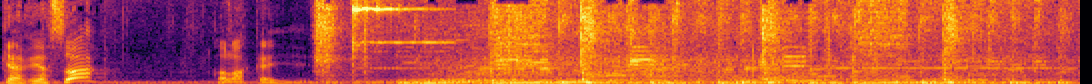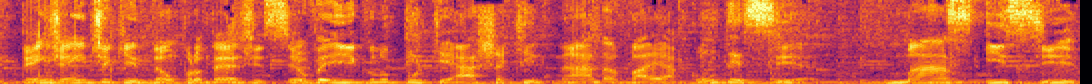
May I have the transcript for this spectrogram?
Quer ver só? Coloca aí. Tem gente que não protege seu veículo porque acha que nada vai acontecer. Mas e se?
